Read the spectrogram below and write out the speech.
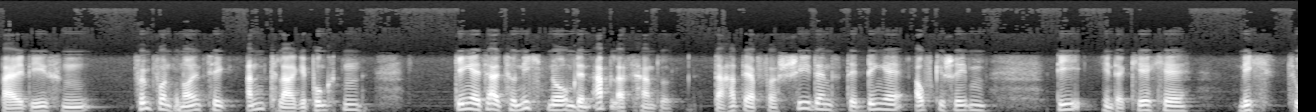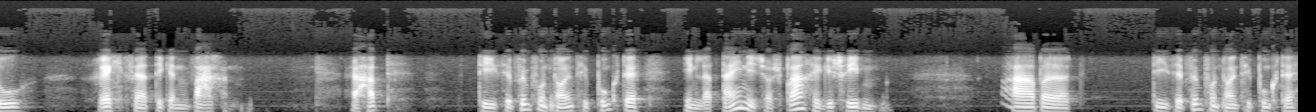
Bei diesen 95 Anklagepunkten ging es also nicht nur um den Ablasshandel. Da hat er verschiedenste Dinge aufgeschrieben, die in der Kirche nicht zu rechtfertigen waren. Er hat diese 95 Punkte in lateinischer Sprache geschrieben, aber diese 95 Punkte,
